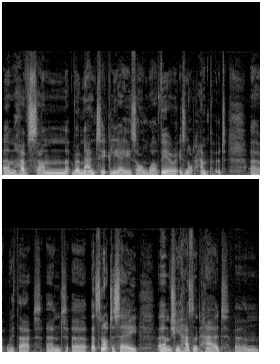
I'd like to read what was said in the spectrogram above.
um, have some romantic liaison. Well, Vera is not hampered uh, with that. And uh, that's not to say um, she hasn't had um,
